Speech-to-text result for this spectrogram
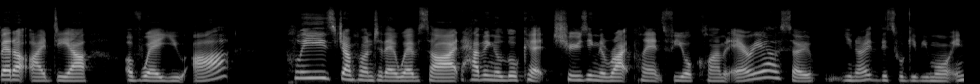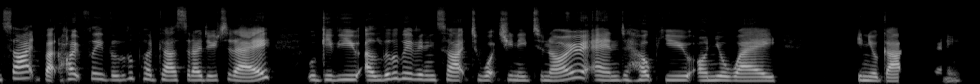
better idea of where you are. Please jump onto their website, having a look at choosing the right plants for your climate area. So, you know, this will give you more insight. But hopefully, the little podcast that I do today will give you a little bit of an insight to what you need to know and help you on your way in your garden journey.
